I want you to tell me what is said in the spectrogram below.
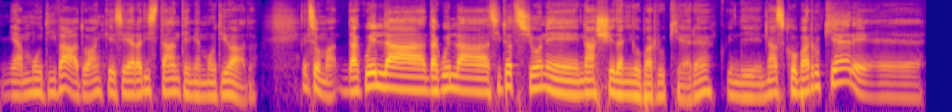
mi ha, motivato, anche se era distante, mi ha motivato. Insomma, da quella, da quella situazione nasce Danilo Parrucchiere, quindi nasco parrucchiere,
